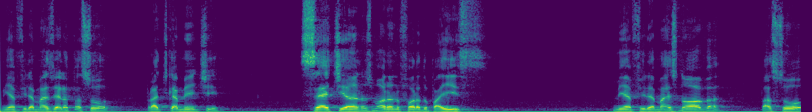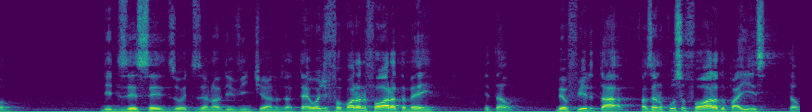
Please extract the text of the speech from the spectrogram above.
minha filha mais velha passou praticamente sete anos morando fora do país. Minha filha mais nova passou de 16, 18, 19, de 20 anos. Até hoje foi morando fora também. Então, meu filho está fazendo curso fora do país. Então,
